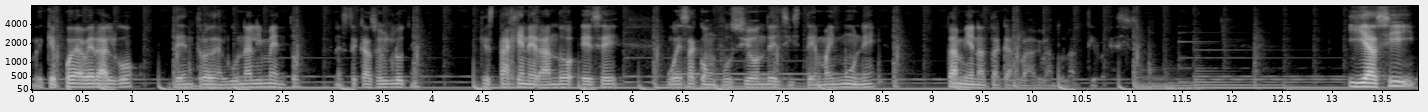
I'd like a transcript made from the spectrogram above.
de que puede haber algo dentro de algún alimento, en este caso el gluten, que está generando ese o esa confusión del sistema inmune también atacar la glándula tiroides. Y así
